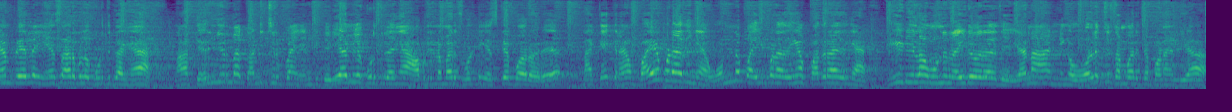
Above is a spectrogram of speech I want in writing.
என் பேர்ல என் சார்பில் கொடுத்துட்டாங்க. நான் தெரிஞ்சிருந்தா கண்டிச்சிருப்பேன். எனக்கு தெரியாமையே கொடுத்துட்டாங்க. அப்படின்ற மாதிரி சொல்லிட்டு எஸ்கேப் வருவாரு நான் கேட்குறேன் பயப்படாதீங்க. ஒன்றும் பயப்படாதீங்க பதறாதீங்க. ஈடிலாம் ஒன்றும் ரைடு வராது. ஏன்னா நீங்கள் உழைச்சி சம்பாதிச்ச பணம் இல்லையா?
